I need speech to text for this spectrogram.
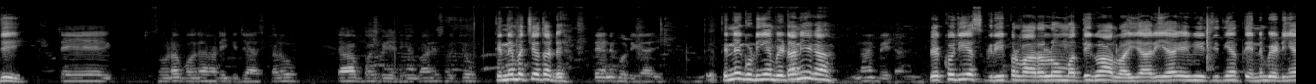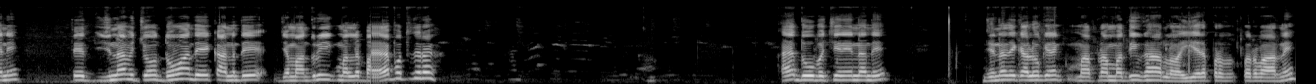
ਜੀ। ਤੇ ਥੋੜਾ ਬਹੁਤਾ ਸਾਡੀ ਗੁਜਾਇਸ਼ ਕਰੋ ਤੇ ਬ- ਬੇਟੀਆਂ ਬਾਰੇ ਸੋਚੋ। ਕਿੰਨੇ ਬੱਚੇ ਆ ਤੁਹਾਡੇ? ਤਿੰਨ ਗੁੱਡੀਆਂ ਜੀ। ਤੇ ਤਿੰਨੇ ਗੁੱਡੀਆਂ ਬੇਟਾ ਨਹੀਂ ਹੈਗਾ? ਨਾ ਬੇਟਾ ਨਹੀਂ। ਵੇਖੋ ਜੀ ਇਸ ਗਰੀਬ ਪਰਿਵਾਰ ਵੱਲੋਂ ਮੱਦੀ ਗੁਹਾਰ ਲਵਾਈ ਜਾ ਰਹੀ ਹੈ। ਇਹ ਵੀਰ ਜੀ ਦੀਆਂ ਤਿੰਨ ਬੇਟੀਆਂ ਨੇ। ਤੇ ਜਿਨ੍ਹਾਂ ਵਿੱਚੋਂ ਦੋਵਾਂ ਦੇ ਕੰਨ ਦੇ ਜਮਾਂਦਰੂ ਮਤਲਬ ਆਇਆ ਪੁੱਤ ਤੇਰਾ? ਇਹ ਦੋ ਬੱਚੇ ਨੇ ਇਹਨਾਂ ਦੇ ਜਿਨ੍ਹਾਂ ਦੇ ਕਹ ਲੋ ਕਿ ਆਪਣਾ ਮੱਦੀ ਗੁਹਾਰ ਲਵਾਈ ਹੈ ਪਰ- ਪਰਿਵਾਰ ਨੇ।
